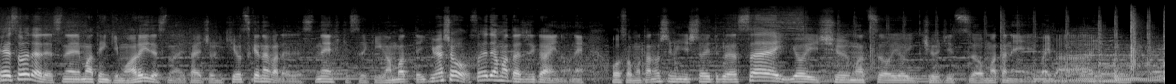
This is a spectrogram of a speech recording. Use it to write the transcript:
えー、それではですね、まあ天気も悪いですので、体調に気をつけながらですねですね、引き続き頑張っていきましょう。それではまた次回のね、放送も楽しみにしておいてください。良い週末を、良い休日を、またね、バイバイ。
